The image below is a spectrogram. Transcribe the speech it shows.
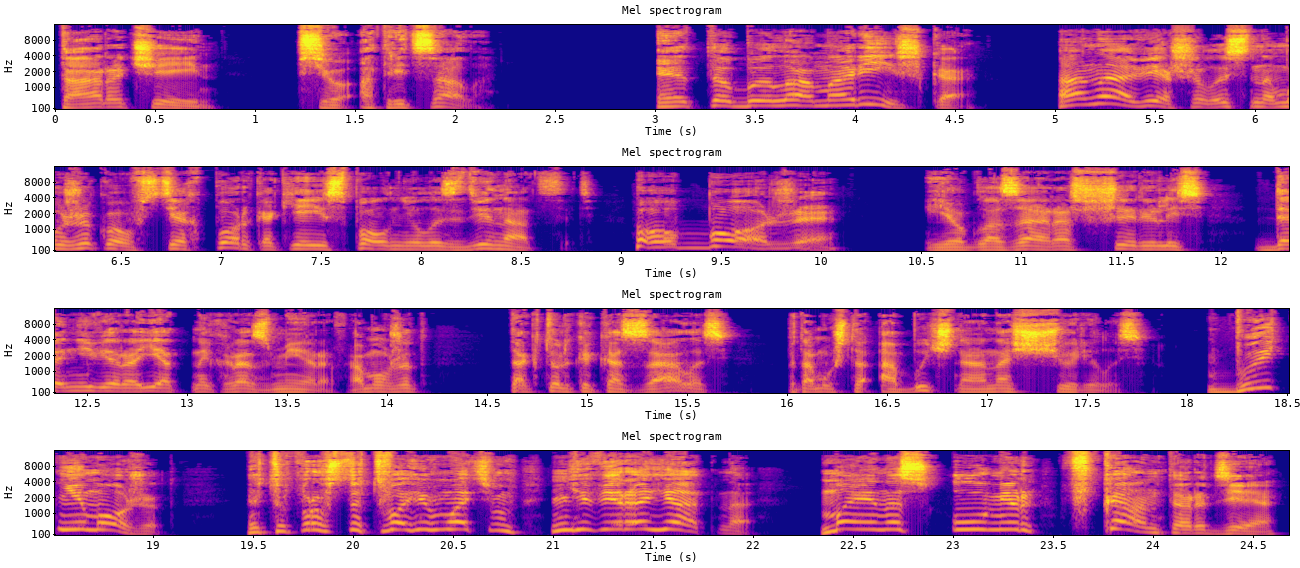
Тара Чейн все отрицала. Это была Маришка. Она вешалась на мужиков с тех пор, как ей исполнилось двенадцать. О, Боже! Ее глаза расширились до невероятных размеров, а может, так только казалось, потому что обычно она щурилась. «Быть не может! Это просто, твою мать, невероятно! Майнос умер в Канторде!»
